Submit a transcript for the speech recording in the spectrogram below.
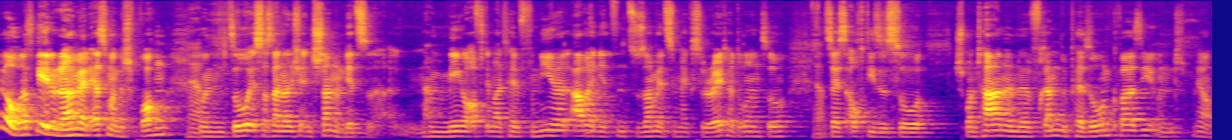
jo, was geht? Und dann haben wir halt erstmal gesprochen Ja. und so ist das dann natürlich entstanden. Und jetzt äh, haben wir mega oft immer telefoniert, arbeiten jetzt zusammen jetzt im Accelerator drin und so. Ja. Das heißt auch dieses so spontane, eine fremde Person quasi und ja,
